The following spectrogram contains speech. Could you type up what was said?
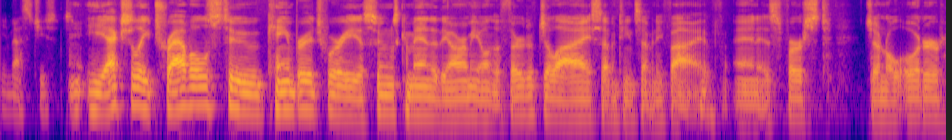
in Massachusetts? He actually travels to Cambridge, where he assumes command of the army on the 3rd of July, 1775. And his first general order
